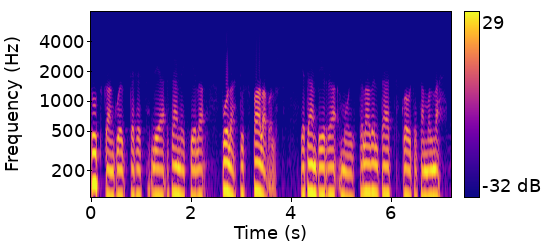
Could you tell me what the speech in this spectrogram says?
tutkaan kueptäses lea sämmikiela puolahtuspalvelus. Ja tämän pirra muistelavel taas koutsa sammal mäht.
